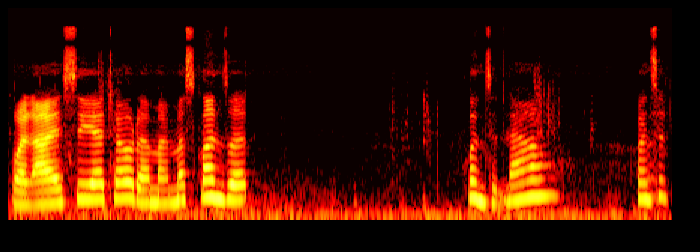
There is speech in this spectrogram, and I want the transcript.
When I see a totem, I must cleanse it. Cleanse it now? Cleanse it?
